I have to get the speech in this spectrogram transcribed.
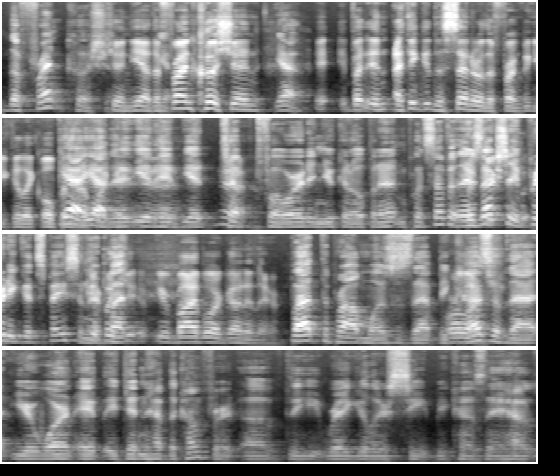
the front cushion. Yeah, the front cushion. Yeah. It- but in, I think in the center of the front, but you could like open. Yeah, it up yeah. like a- it, it, it yeah. tipped forward, and you can open it and put stuff in. There's actually put- pretty good space in there, could put but your, your Bible or gun in there. But the problem was is that because of that, you weren't. It, it didn't have the comfort of the regular seat because they have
